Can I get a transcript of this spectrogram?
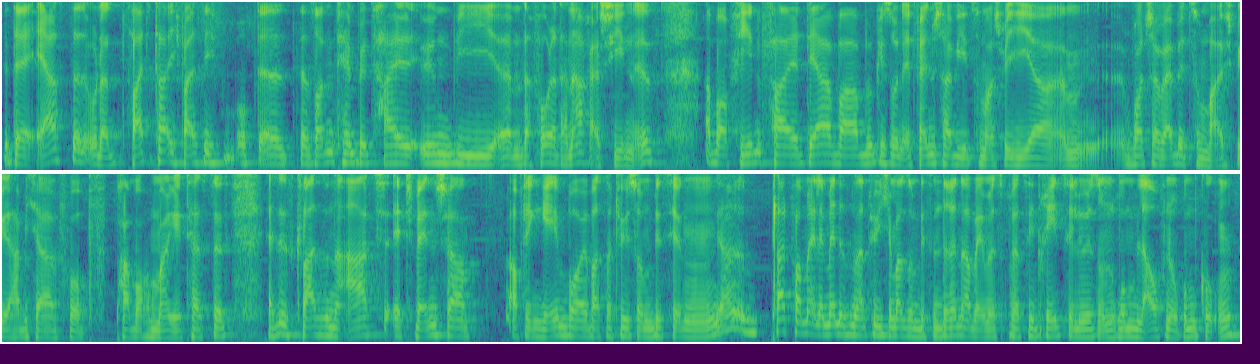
Der erste oder zweite Teil, ich weiß nicht, ob der, der Sonnentempel-Teil irgendwie ähm, davor oder danach erschienen ist, aber auf jeden Fall, der war wirklich so ein Adventure, wie zum Beispiel hier ähm, Roger Rabbit zum Beispiel, habe ich ja vor ein paar Wochen mal getestet. Es ist quasi so eine Art Adventure auf den Gameboy, was natürlich so ein bisschen, ja, Plattformelemente sind natürlich immer so ein bisschen drin, aber ihr müsst im Prinzip Rätsel lösen und rumlaufen und rumgucken.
